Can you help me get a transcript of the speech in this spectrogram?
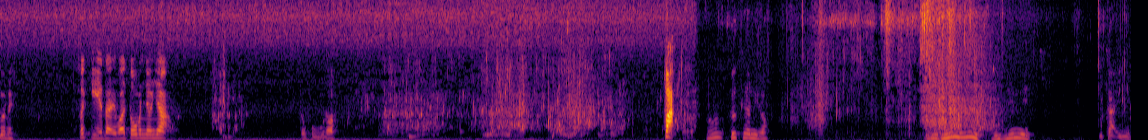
ตัวนี้สังเกตได้ว่าตัวมันยาวๆตัวผูเนาะปักเออตึกแค่นี้เนาะดูนี้นี่ดูนี้นี่ไก่นี่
